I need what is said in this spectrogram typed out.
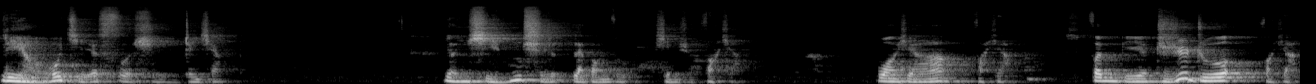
了解事实真相，要以行持来帮助行持放下，妄想放下，分别执着放下，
